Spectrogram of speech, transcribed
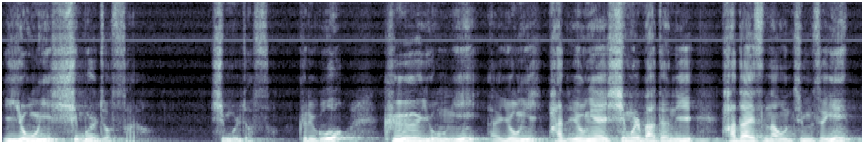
이 용이 힘을 줬어요. 힘을 줬어. 그리고 그 용이 용이 용의 힘을 받은 이 바다에서 나온 짐승이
